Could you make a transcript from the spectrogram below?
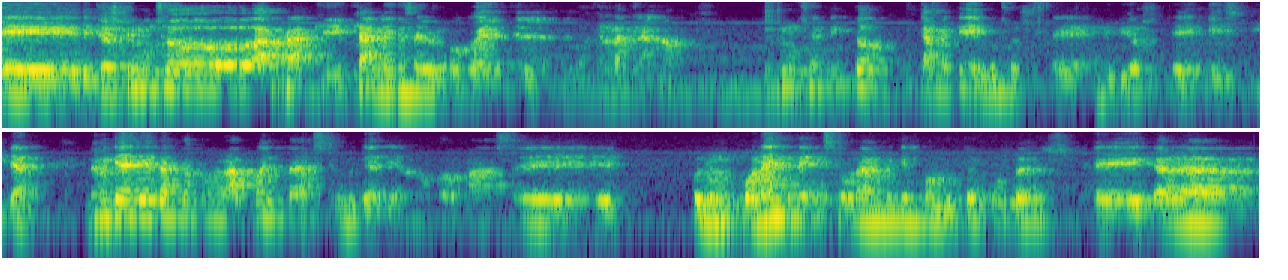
Eh, yo estoy mucho, aquí también se ve un poco el, el, ¿no? Yo estoy mucho en TikTok, realmente hay muchos eh, vídeos que, inspiran. No me quedaría tanto con una cuenta, sino me quedaría a lo mejor más... Eh, con un ponente, seguramente que es con Dr. Coopers, eh, que, habla,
